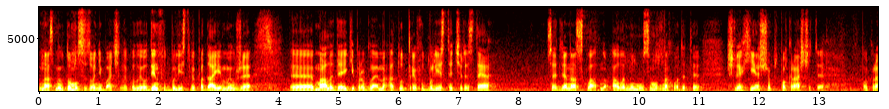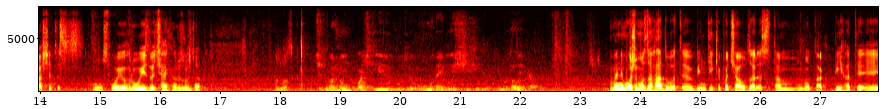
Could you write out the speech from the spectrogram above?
у нас ми в тому сезоні бачили, коли один футболіст випадає, ми вже е, мали деякі проблеми. А тут три футболісти через те це для нас складно. Але ми мусимо знаходити шляхи, щоб покращити, покращити ну, свою гру і, звичайно, результат. Будь ласка. Чи зможемо побачити Іллю Путрю у найближчих іграх? Він готовий грати? Ми не можемо загадувати. Він тільки почав зараз там ну так бігати,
